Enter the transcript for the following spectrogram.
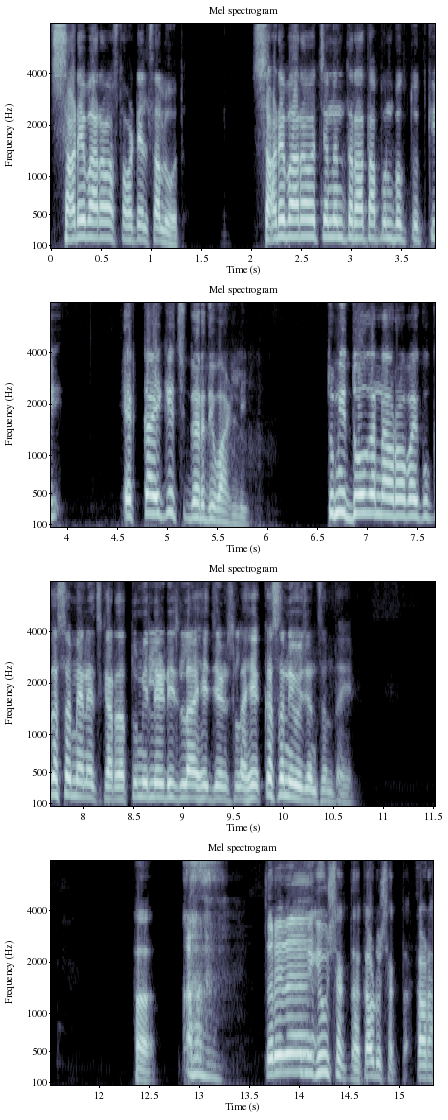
साडेबारा वाजता हॉटेल चालू होत. साडेबारा वाजच्या नंतर आता आपण बघतो की एकाएकीच गर्दी वाढली. तुम्ही दोघं नवरा बायको कसं मॅनेज करता? तुम्ही लेडीजला हे जेंट्सला हे कसं नियोजन चालतं हे? तर तुम्ही घेऊ शकता काढू शकता. काढा.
